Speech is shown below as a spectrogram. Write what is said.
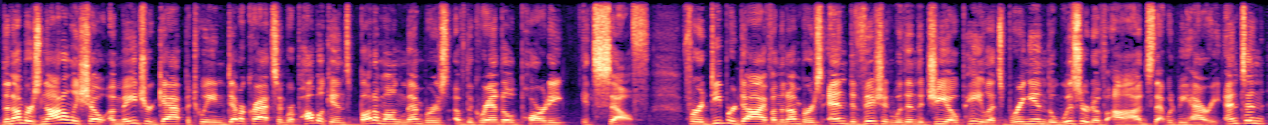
The numbers not only show a major gap between Democrats and Republicans, but among members of the grand old party itself. For a deeper dive on the numbers and division within the GOP, let's bring in the wizard of odds, that would be Harry Enten,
